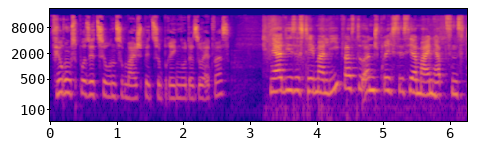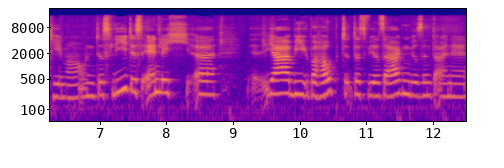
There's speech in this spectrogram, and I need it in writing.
Führungspositionen zum Beispiel zu bringen oder so etwas? Ja, dieses Thema Lied, was du ansprichst, ist ja mein Herzensthema. Und das Lied ist ähnlich äh, ja, wie überhaupt, dass wir sagen, wir sind eine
